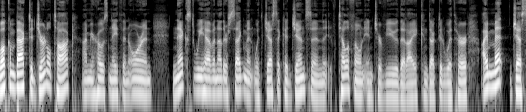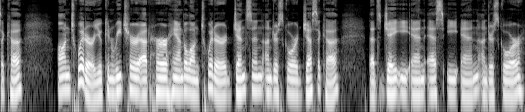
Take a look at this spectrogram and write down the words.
Welcome back to Journal Talk. I'm your host, Nathan Oren. Next, we have another segment with Jessica Jensen, the telephone interview that I conducted with her. I met Jessica on Twitter. You can reach her at her handle on Twitter, Jensen underscore Jessica. That's J E N S E N underscore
